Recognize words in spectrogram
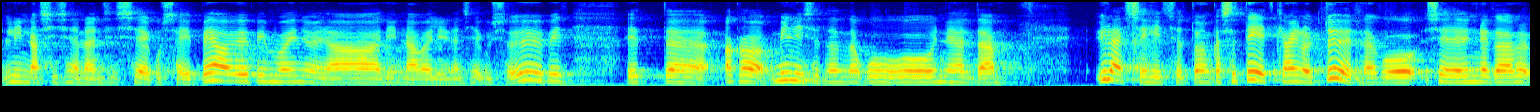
linnasisene on siis see, kus sa ei pea ööbima, on ju, ja linnaväline on see, kus sa ööbid. et aga millised nad nagu nii-öelda äh, ülesehituselt on, kas sa teedki ainult tööd nagu see nii-öelda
